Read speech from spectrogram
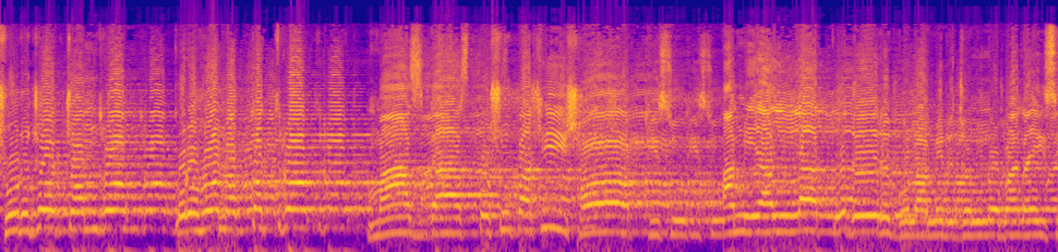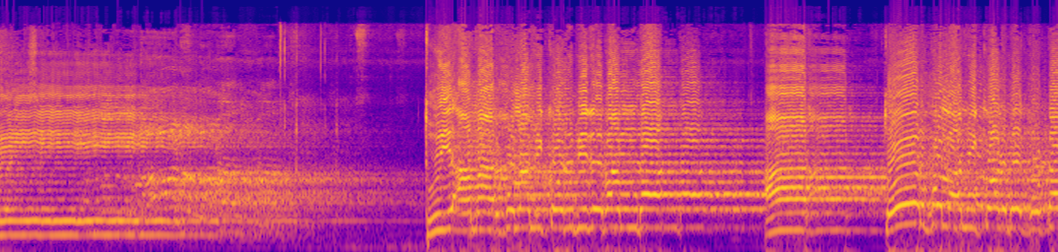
সূর্য চন্দ্র গ্রহ নক্ষত্র মাছ গাছ পশু পাখি সব কিছু আমি আল্লাহ তোদের গোলামের জন্য বানাইছি তুই আমার গোলামি করবি রে বান্দা আর তোর গোলামি করবে গোটা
